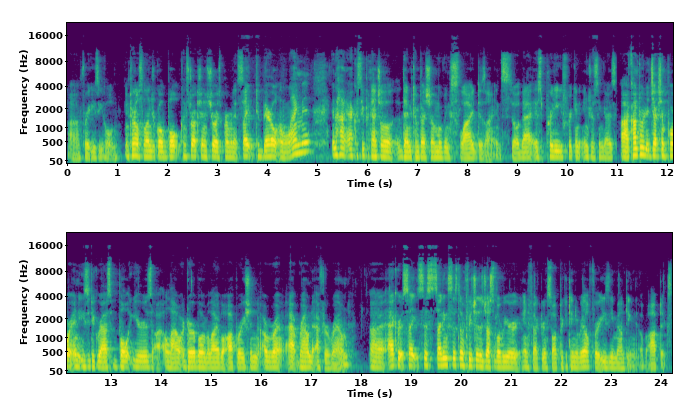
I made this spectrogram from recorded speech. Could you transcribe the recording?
uh, for easy hold. Internal cylindrical bolt construction ensures permanent sight to barrel alignment and high accuracy potential than conventional moving slide designs. So that is pretty freaking interesting guys. Uh, contoured ejection port and easy to grasp bolt ears allow a durable and reliable operation around, at round after round uh, accurate sight, sighting system features adjustable rear and factory installed Picatinny rail for easy mounting of optics.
